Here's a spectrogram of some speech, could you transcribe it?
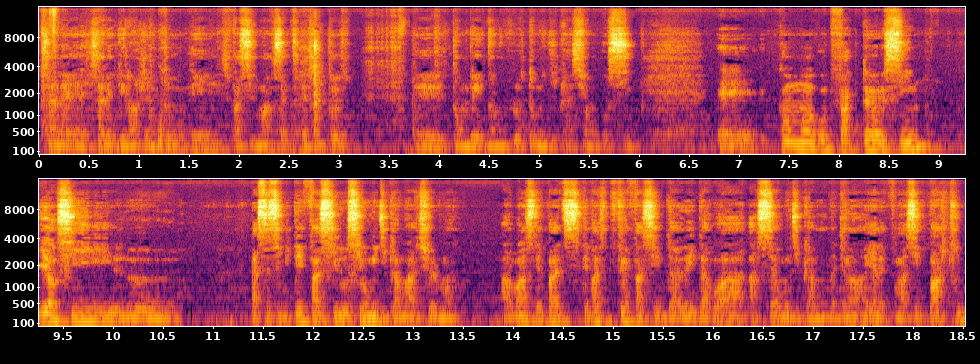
Ça les, ça les dérange un peu et facilement cette personne peut euh, tomber dans l'automédication aussi. Et comme autre facteur aussi, il y a aussi l'accessibilité facile aussi aux médicaments actuellement. Avant, ce n'était pas, pas très facile d'aller, d'avoir accès aux médicaments. Maintenant, il y a les pharmacies partout.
